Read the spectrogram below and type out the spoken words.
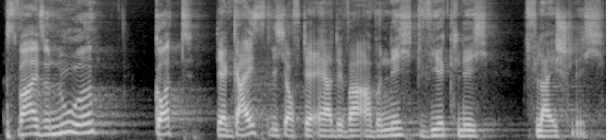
Es war also nur Gott, der geistlich auf der Erde war, aber nicht wirklich fleischlich.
